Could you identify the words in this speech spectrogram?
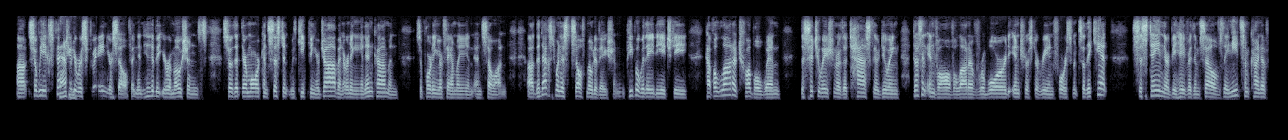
Uh, so we expect you to restrain yourself and inhibit your emotions so that they're more consistent with keeping your job and earning an income and supporting your family and, and so on. Uh, the next one is self motivation. People with ADHD have a lot of trouble when the situation or the task they're doing doesn't involve a lot of reward, interest, or reinforcement. So they can't sustain their behavior themselves. They need some kind of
